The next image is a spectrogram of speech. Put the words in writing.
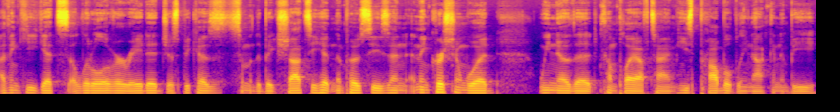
I think he gets a little overrated just because some of the big shots he hit in the postseason. And then Christian Wood, we know that come playoff time, he's probably not going to be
